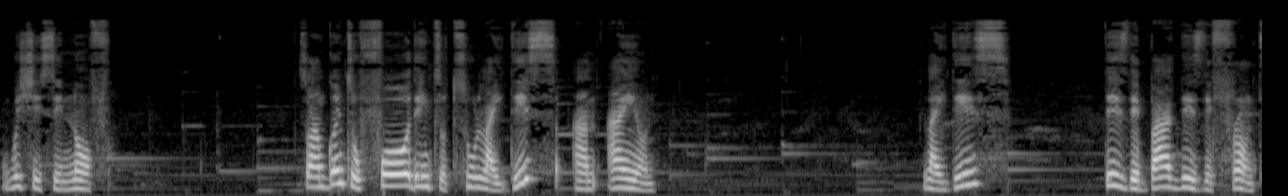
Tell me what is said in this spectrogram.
which is enough. So I'm going to fold into two like this and iron like this. This is the back this is the front.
